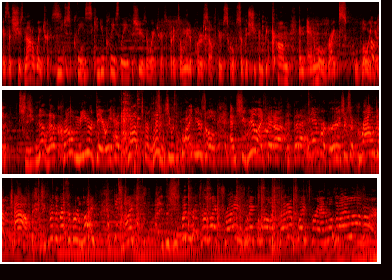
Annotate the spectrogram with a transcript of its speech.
is that she's not a waitress. Can you just please? Can you please leave? She is a waitress, but it's only to put herself through school so that she can become an animal rights lawyer. Okay. She, no, not a crumb of meat or dairy has crossed her lips since she was five years old, and she realized that uh, that a hamburger is just a ground-up cow. She spent the rest of her life. I, I, she spent the rest of her life trying to make the world a better place for animals, and I love her.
